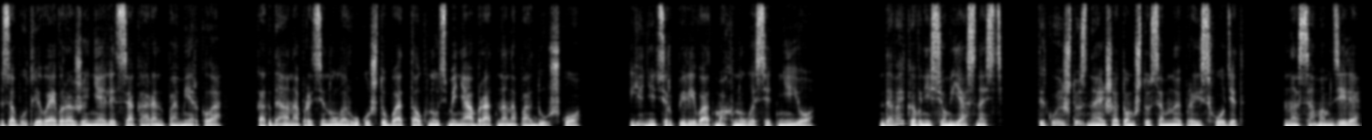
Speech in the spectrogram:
Заботливое выражение лица Карен померкло, когда она протянула руку, чтобы оттолкнуть меня обратно на подушку. Я нетерпеливо отмахнулась от нее. «Давай-ка внесем ясность. Ты кое-что знаешь о том, что со мной происходит. На самом деле,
